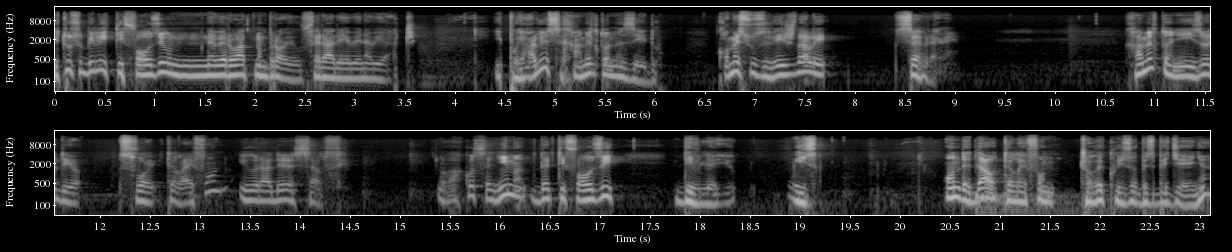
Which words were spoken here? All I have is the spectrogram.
I tu su bili tifozi u neverovatnom broju, Ferrarijevi navijači. I pojavio se Hamilton na zidu, kome su zviždali sve vreme. Hamilton je izvadio svoj telefon i uradio je selfie. Ovako sa njima gde tifozi divljaju. Iza. Onda je dao telefon čoveku iz obezbeđenja,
